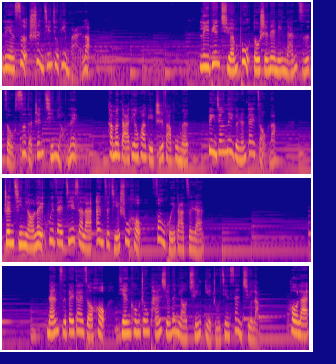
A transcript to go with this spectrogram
脸色瞬间就变白了。里边全部都是那名男子走私的珍奇鸟类。他们打电话给执法部门，并将那个人带走了。珍奇鸟类会在接下来案子结束后放回大自然。男子被带走后，天空中盘旋的鸟群也逐渐散去了。后来，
